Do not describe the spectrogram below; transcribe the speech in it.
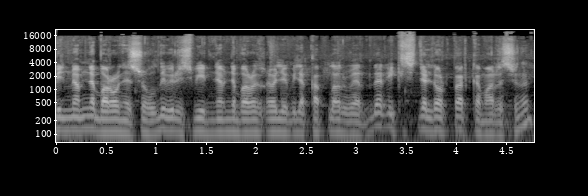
bilmem ne baronesi oldu. Birisi bilmem ne baronesi öyle bile kaplar verdiler. İkisi de Lordlar Kamerası'nın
